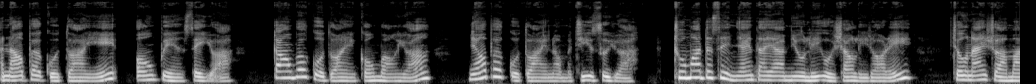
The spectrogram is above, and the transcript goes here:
အနောက်ဘက်ကိုသွားရင်အုံးပင်စိတ်ရွာတောင်ဘက်ကိုသွားရင်ကုန်းပေါင်ရွာမြောက်ဘက်ကိုသွားရင်တော့မကြီးစုရွာထိုမှတစ်စစ်မြိုင်းသားရမြို့လေးကိုရောက်လေတော့တယ်ကျုံတိုင်းရွာမှာ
